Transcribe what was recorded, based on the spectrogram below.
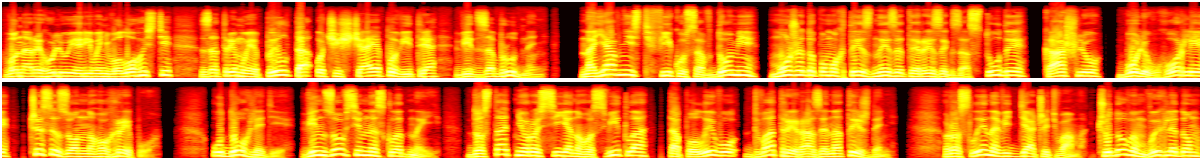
Вона регулює рівень вологості, затримує пил та очищає повітря від забруднень. Наявність фікуса в домі може допомогти знизити ризик застуди, кашлю, болю в горлі чи сезонного грипу. У догляді він зовсім не складний, достатньо розсіяного світла та поливу 2-3 рази на тиждень. Рослина віддячить вам чудовим виглядом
